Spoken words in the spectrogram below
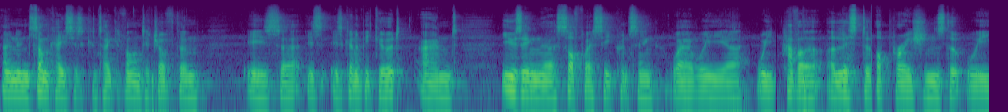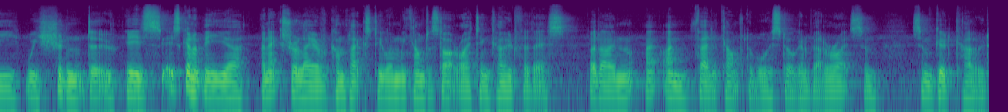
and in some cases can take advantage of them, is uh, is is going to be good. And using the software sequencing where we uh, we have a, a, list of operations that we we shouldn't do is it's going to be uh, an extra layer of complexity when we come to start writing code for this but I'm I, am i am fairly comfortable we're still going to be able to write some some good code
